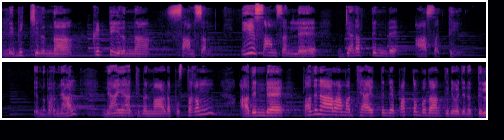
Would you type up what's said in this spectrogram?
ലഭിച്ചിരുന്ന കിട്ടിയിരുന്ന സാംസൺ. ഈ സാംസണിലെ ജഡത്തിന്റെ ആസക്തി എന്ന് പറഞ്ഞാൽ ന്യായാധിപന്മാരുടെ പുസ്തകം അതിന്റെ പതിനാറാം അധ്യായത്തിന്റെ പത്തൊമ്പതാം തിരുവചനത്തിൽ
